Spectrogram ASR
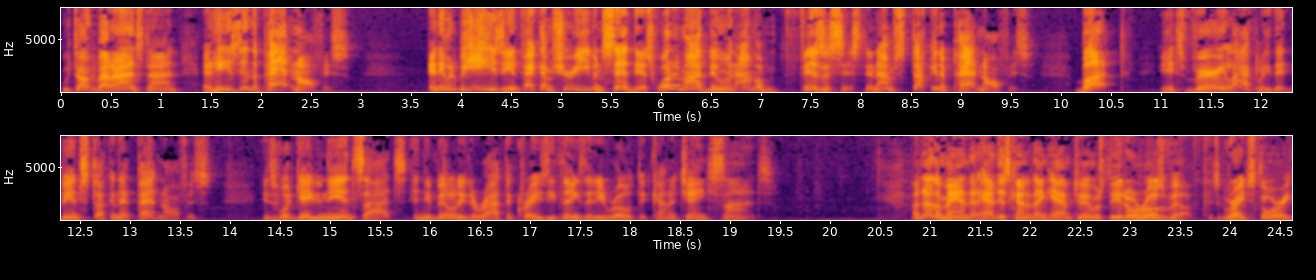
we've talked about Einstein, and he's in the patent office. And it would be easy. In fact, I'm sure he even said this. What am I doing? I'm a physicist, and I'm stuck in a patent office. But it's very likely that being stuck in that patent office is what gave him the insights and the ability to write the crazy things that he wrote that kind of changed science. Another man that had this kind of thing happen to him was Theodore Roosevelt. It's a great story.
